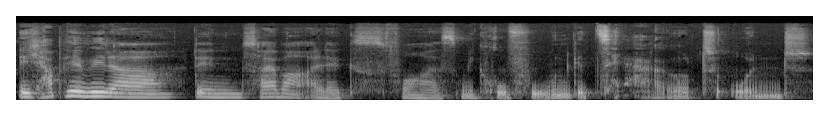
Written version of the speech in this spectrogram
Ich habe hier wieder den Cyber-Alex vor das Mikrofon gezerrt und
